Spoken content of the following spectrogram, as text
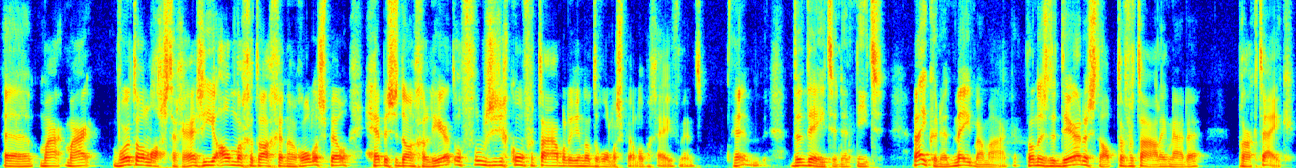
uh, maar, maar wordt al lastiger. Hè? Zie je ander gedrag in een rollenspel? Hebben ze dan geleerd of voelen ze zich comfortabeler in dat rollenspel op een gegeven moment? Hè? We weten het niet. Wij kunnen het meetbaar maken. Dan is de derde stap de vertaling naar de praktijk.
